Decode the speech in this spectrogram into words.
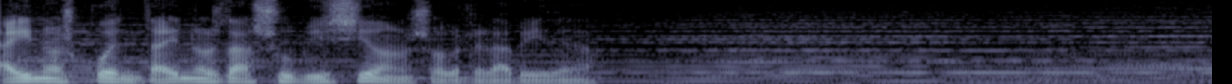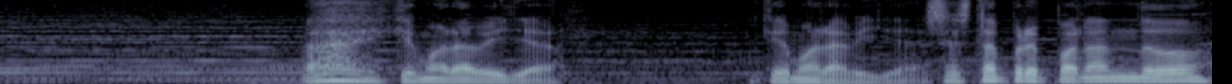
Ahí nos cuenta, ahí nos da su visión sobre la vida. ¡Ay, qué maravilla! ¡Qué maravilla! Se está preparando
